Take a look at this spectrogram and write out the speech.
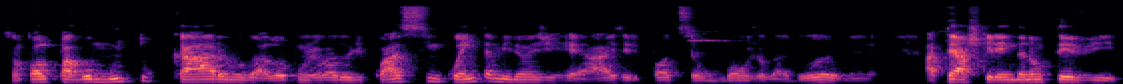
São Paulo pagou muito caro no Galopo, um jogador de quase 50 milhões de reais. Ele pode ser um bom jogador, né? Até acho que ele ainda não teve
